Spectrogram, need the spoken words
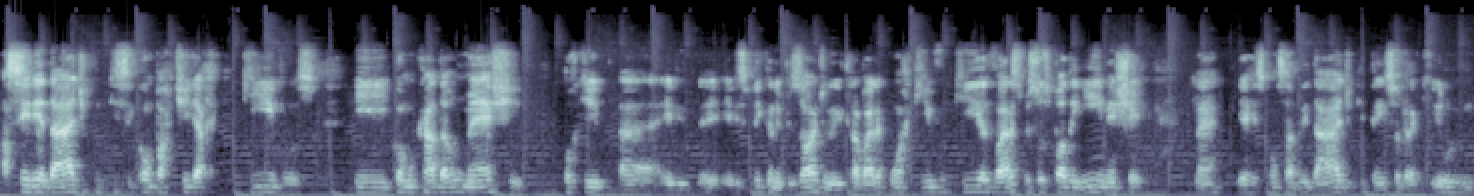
a seriedade com que se compartilha arquivos e como cada um mexe porque uh, ele, ele explica no episódio, né, ele trabalha com um arquivo que várias pessoas podem ir e mexer, né? E a responsabilidade que tem sobre aquilo.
